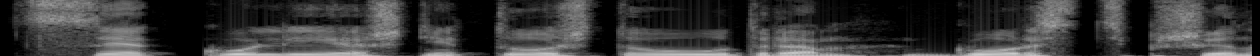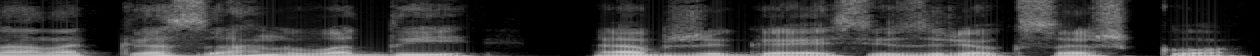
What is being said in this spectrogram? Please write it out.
це кулеш, не то что утром! Горсть пшена на казан воды!» — обжигаясь, изрек Сашко.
